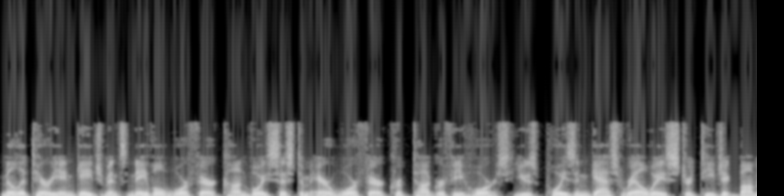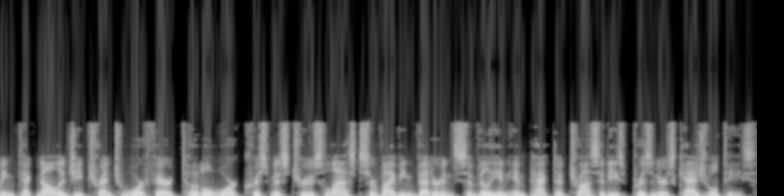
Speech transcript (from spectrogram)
Military engagements Naval warfare convoy system Air warfare Cryptography Horse use poison gas railways Strategic bombing technology Trench warfare Total war Christmas truce Last surviving veterans Civilian impact Atrocities Prisoners casualties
